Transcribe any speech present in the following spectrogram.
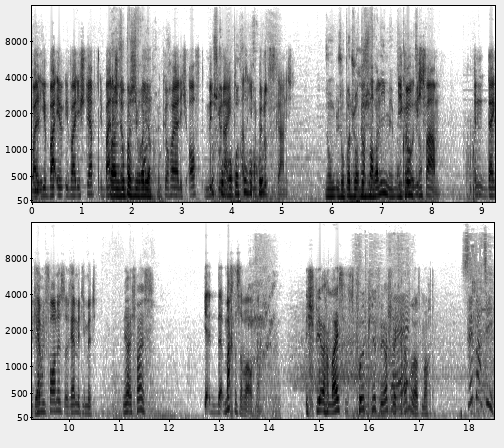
Weil ihr, ihr, weil ihr sterbt, ihr beide sterbt Givrali après. ungeheuerlich oft mit Je Unite. Also ihr benutzt es gar nicht. Ils ont, ils ont pas de joueur de Givrali, mais bon. Iglo, nicht farmen. Wenn dein Ja. Carry vorne ist, renn mit ihm mit. Ja, ich weiß. Ja, der macht es aber auch dann. Ich spiele meistens Full Peel für Yoshi, weil kein anderer das macht. C'est parti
